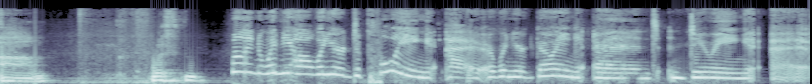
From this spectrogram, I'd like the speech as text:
Um, with well, and when you when you're deploying uh, or when you're going and doing uh,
